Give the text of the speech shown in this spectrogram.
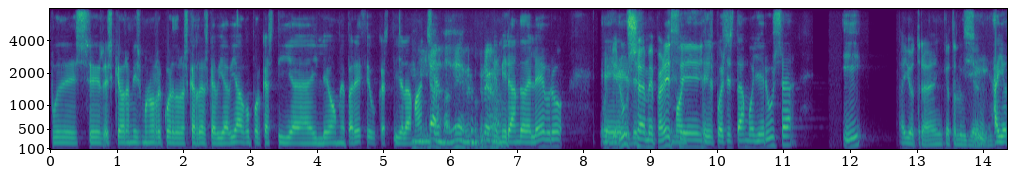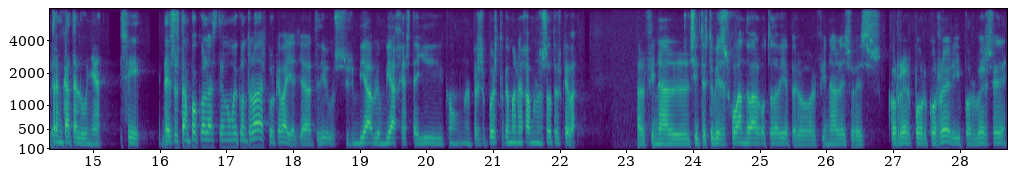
puede ser, es que ahora mismo no recuerdo las carreras que había, había algo por Castilla y León me parece, o Castilla-La Mancha, Miranda de Ebro, creo. Miranda del Ebro. eh, Mollerusa, des- me parece. Después está Mollerusa y Hay otra en Cataluña. Sí, hay otra en Cataluña, sí. De esos tampoco las tengo muy controladas porque, vaya, ya te digo, es inviable un viaje hasta allí con el presupuesto que manejamos nosotros, que va. Al final, si te estuvieses jugando algo todavía, pero al final eso es correr por correr y por verse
